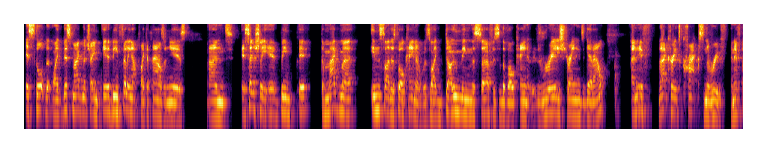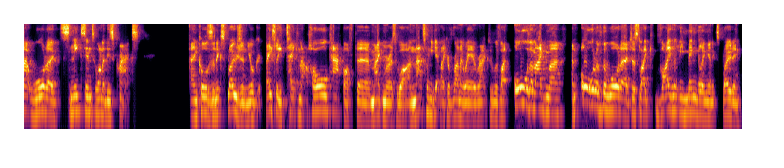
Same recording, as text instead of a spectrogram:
it's thought that like this magma chain it had been filling up for like a thousand years, and essentially it had been it the magma inside this volcano was like doming the surface of the volcano. It was really straining to get out. And if that creates cracks in the roof, and if that water sneaks into one of these cracks and causes an explosion, you're basically taking that whole cap off the magma reservoir. And that's when you get like a runaway eruption with like all the magma and all of the water just like violently mingling and exploding.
